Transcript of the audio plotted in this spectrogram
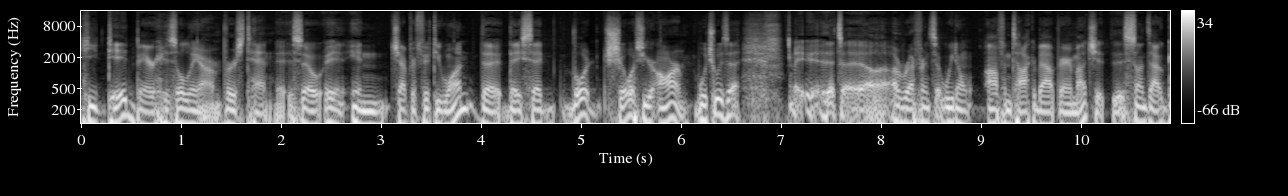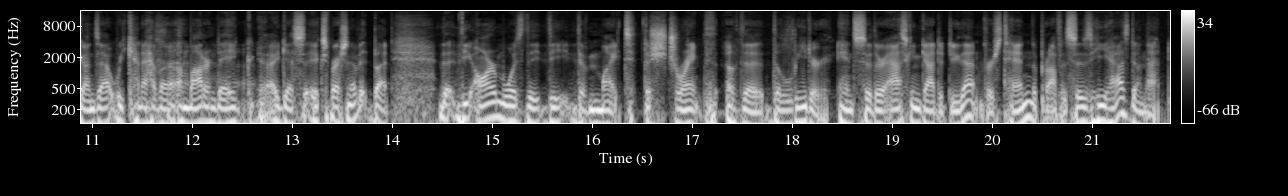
He did bear his holy arm, verse 10. So in, in chapter 51, the, they said, Lord, show us your arm, which was a, that's a, a reference that we don't often talk about very much. It, sun's out, guns out. We kind of have a, a modern day, I guess, expression of it, but the, the arm was the, the, the might, the strength of the, the leader. And so they're asking God to do that. In verse 10, the prophet says he has done that.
